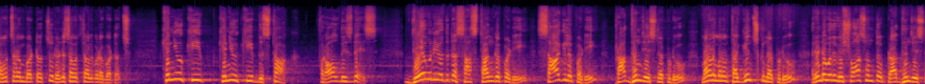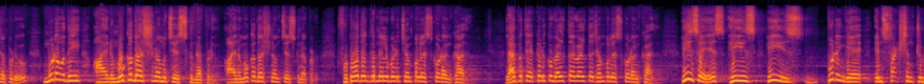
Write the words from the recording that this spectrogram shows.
సంవత్సరం పట్టొచ్చు రెండు సంవత్సరాలు కూడా పట్టొచ్చు. Can you keep can you keep the stock for all these days దేవుని ఎదుట సాష్టాంగపడి సాగిలపడి ప్రార్థన చేసినప్పుడు మనల్ని మనం తగ్గించుకున్నప్పుడు రెండవది విశ్వాసంతో ప్రార్థన చేసినప్పుడు మూడవది ఆయన ముఖ దర్శనము చేసుకున్నప్పుడు ఆయన ముఖ దర్శనం చేసుకున్నప్పుడు. ఫోటో దగ్గర నిలబడి చెంపలేసుకోవడం కాదు. లేకపోతే ఎక్కడికో వెళ్తా వెళ్తా వేసుకోవడం కాదు he says he is he is putting a instruction to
